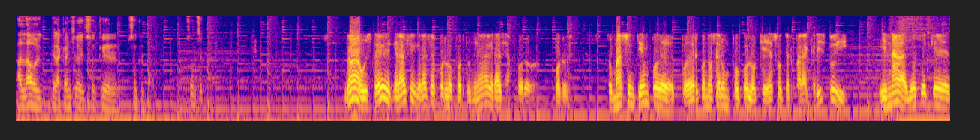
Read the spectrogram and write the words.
al lado de la cancha del Soccer, soccer Park. Park. No, a usted, gracias, gracias por la oportunidad, gracias por, por tomarse un tiempo de poder conocer un poco lo que es Soccer para Cristo y, y nada, yo sé que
